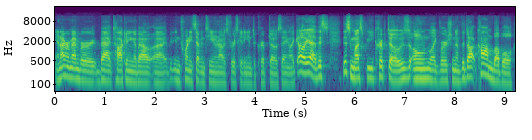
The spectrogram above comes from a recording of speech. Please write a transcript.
And I remember back talking about uh, in 2017 when I was first getting into crypto, saying like, "Oh yeah, this this must be crypto's own like version of the dot com bubble."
